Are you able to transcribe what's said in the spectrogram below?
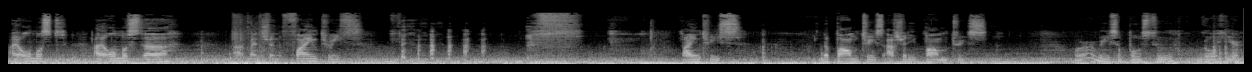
I almost I almost uh, uh, mentioned fine trees. Pine trees. The palm trees actually palm trees where are we supposed to go here?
